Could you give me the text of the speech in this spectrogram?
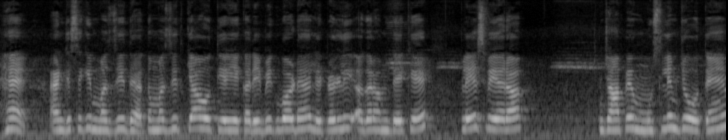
हैं। एंड जैसे कि मस्जिद है तो मस्जिद क्या होती है? ये एक अरेबिक वर्ड है। लिटरली अगर हम देखें प्लेस वेयरा जहाँ पे मुस्लिम जो होते हैं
